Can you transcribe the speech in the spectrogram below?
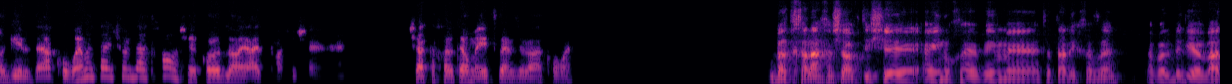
רגיל. זה היה קורה מתישהו לדעתך, או שכל עוד לא היה איזה משהו ש... שהיה ככה יותר מאיץ בהם זה לא היה קורה? בהתחלה חשבתי שהיינו חייבים את התהליך הזה, אבל בדיעבד,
